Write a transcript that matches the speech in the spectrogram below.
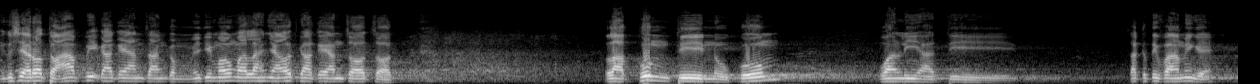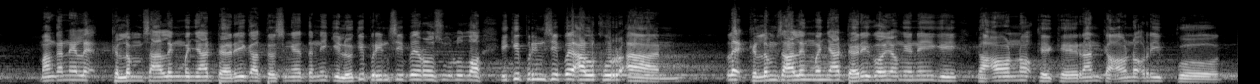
Iku sih rada apik kakean cangkem. Iki mau malah nyaut kakean cocot. Lakum dinukum waliyati. Saged dipahami nggih? Makanya lek gelem saling menyadari kados ngeten iki lho iki prinsipe Rasulullah, iki prinsipe Al-Qur'an. Lek gelem saling menyadari kaya ngene iki, gak ono gegeran, gak ono ribut.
